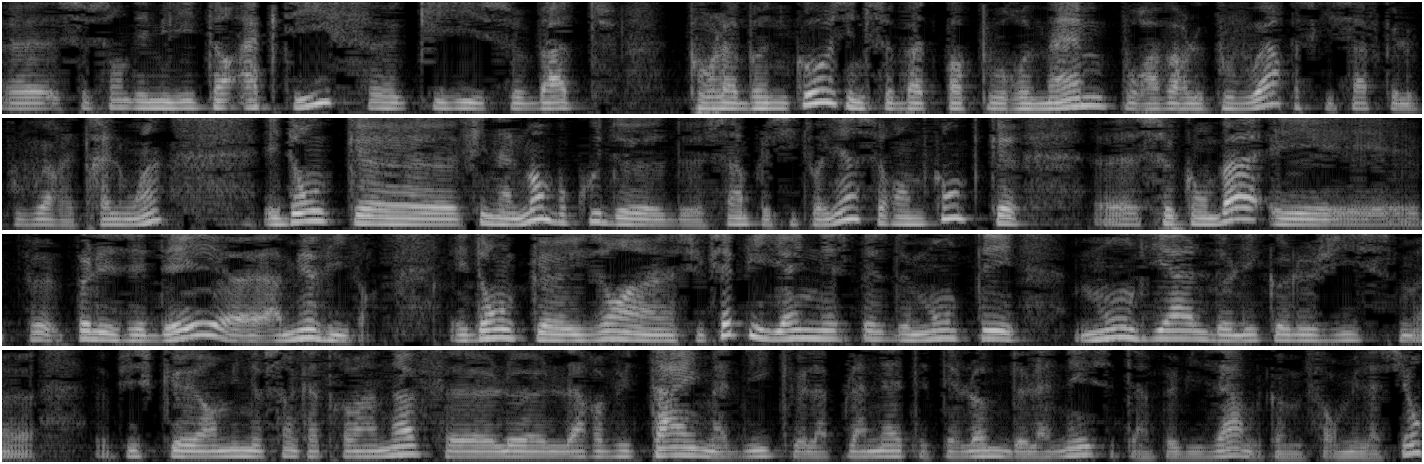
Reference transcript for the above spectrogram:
euh, ce sont des militants actifs euh, qui se battent pour la bonne cause, ils ne se battent pas pour eux-mêmes, pour avoir le pouvoir, parce qu'ils savent que le pouvoir est très loin. Et donc, euh, finalement, beaucoup de, simples citoyens se rendent compte que euh, ce combat peut, les aider euh, à mieux vivre. Et donc, ils ont un succès. Puis, il y a une espèce de montée mondiale de l'écologisme, puisque en 1989, euh, le- la revue Time a dit que la planète était l'homme de l'année. C'était un peu bizarre comme formulation,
